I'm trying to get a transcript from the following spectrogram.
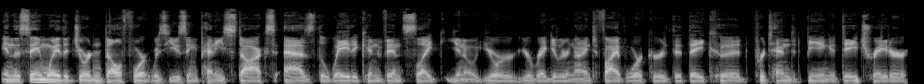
In the same way that Jordan Belfort was using penny stocks as the way to convince like, you know, your your regular 9 to 5 worker that they could pretend being a day trader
